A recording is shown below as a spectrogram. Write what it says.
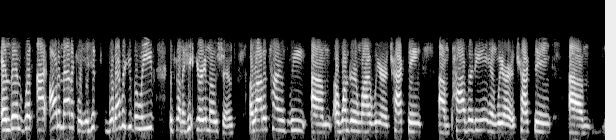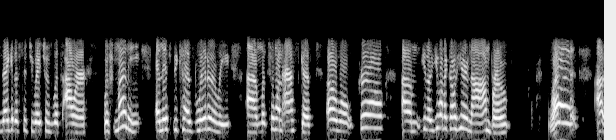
And then what I automatically it hits whatever you believe is going to hit your emotions. A lot of times we um, are wondering why we are attracting um, poverty and we are attracting um, negative situations with our with money, and it's because literally um, when someone asks us, "Oh well, girl, um, you know, you want to go here? Nah, I'm broke." What? Uh,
